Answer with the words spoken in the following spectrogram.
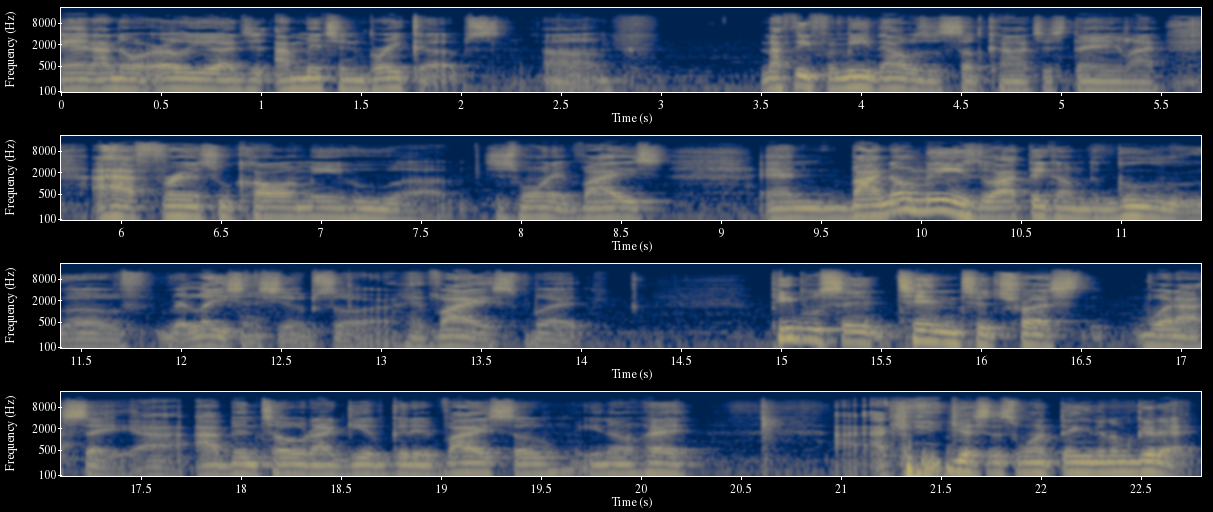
And i know earlier i, just, I mentioned breakups. Um, and I think for me that was a subconscious thing. Like I have friends who call me who uh, just want advice, and by no means do I think I'm the guru of relationships or advice, but people tend to trust what I say. I, have been told I give good advice, so you know, hey, I, I guess it's one thing that I'm good at.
